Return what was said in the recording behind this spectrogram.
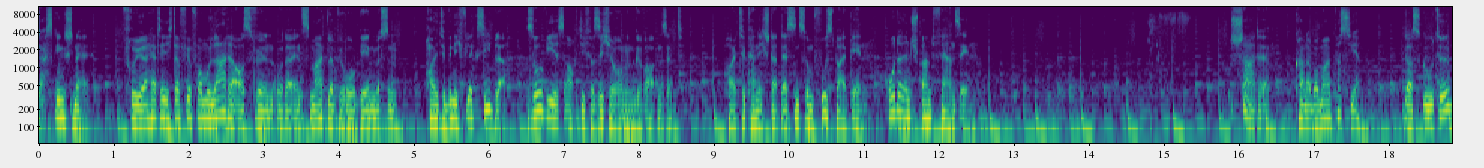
Das ging schnell. Früher hätte ich dafür Formulare ausfüllen oder ins Maklerbüro gehen müssen. Heute bin ich flexibler, so wie es auch die Versicherungen geworden sind. Heute kann ich stattdessen zum Fußball gehen oder entspannt Fernsehen. Schade, kann aber mal passieren. Das Gute,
